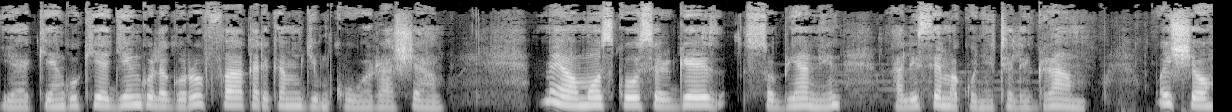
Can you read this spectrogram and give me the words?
yakiangukia jengo la ghorofa katika mji mkuu wa Russia. Meya wa Moscow Sergei Sobyanin alisema kwenye Telegram. Mwisho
